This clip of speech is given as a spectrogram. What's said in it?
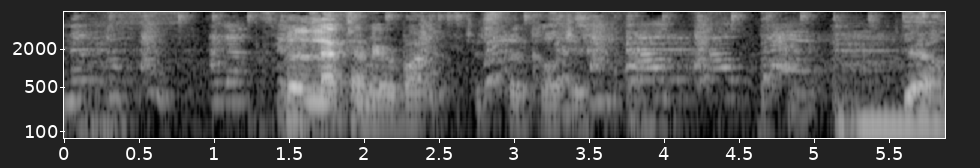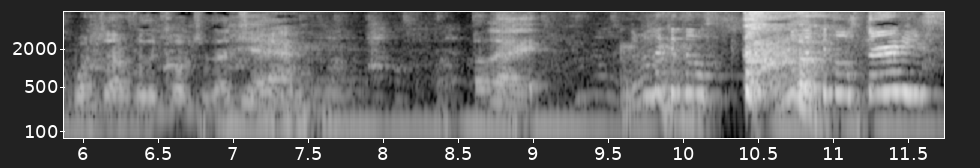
It's been the last time I ever bought it, just for the culture. Yeah, one time for the culture. That's Yeah. it. I'm like, let me look at those. Let me look at those 30s.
